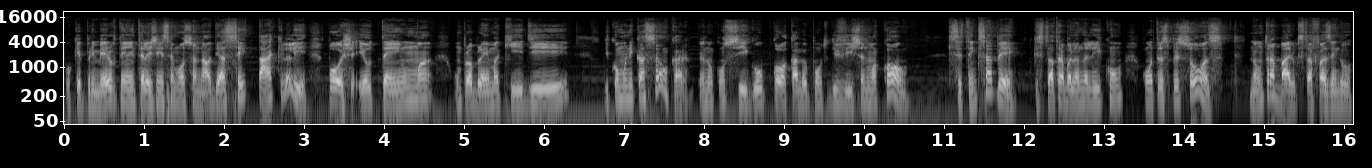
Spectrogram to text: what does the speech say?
Porque primeiro tem a inteligência emocional de aceitar aquilo ali. Poxa, eu tenho uma, um problema aqui de, de comunicação, cara. Eu não consigo colocar meu ponto de vista numa call. Que você tem que saber. Porque você está trabalhando ali com, com outras pessoas. Não um trabalho que você está fazendo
